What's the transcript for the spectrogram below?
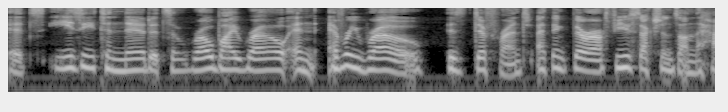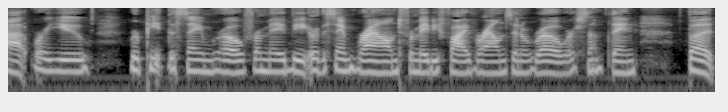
it's easy to knit. It's a row by row, and every row is different. I think there are a few sections on the hat where you repeat the same row for maybe, or the same round for maybe five rounds in a row or something. But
